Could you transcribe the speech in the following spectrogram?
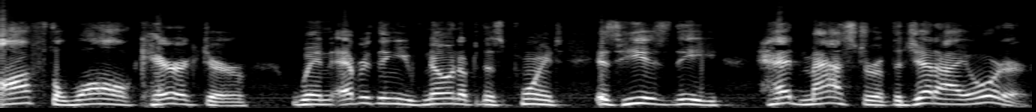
off the wall character when everything you've known up to this point is he is the headmaster of the Jedi Order.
